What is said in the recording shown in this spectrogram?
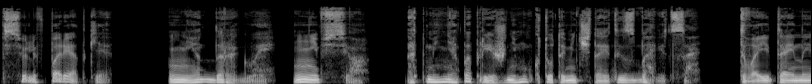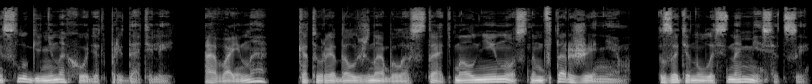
все ли в порядке. «Нет, дорогой, не все. От меня по-прежнему кто-то мечтает избавиться. Твои тайные слуги не находят предателей, а война, которая должна была стать молниеносным вторжением, затянулась на месяцы,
